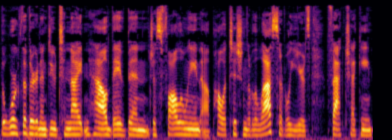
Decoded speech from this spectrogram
the work that they're going to do tonight and how they've been just following uh, politicians over the last several years, fact checking.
